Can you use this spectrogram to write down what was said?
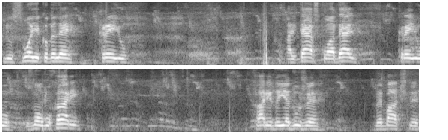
Плюс свої кобили крию. Альтеску, Адель, крию знову Харі. Харі дає дуже, ви бачите,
